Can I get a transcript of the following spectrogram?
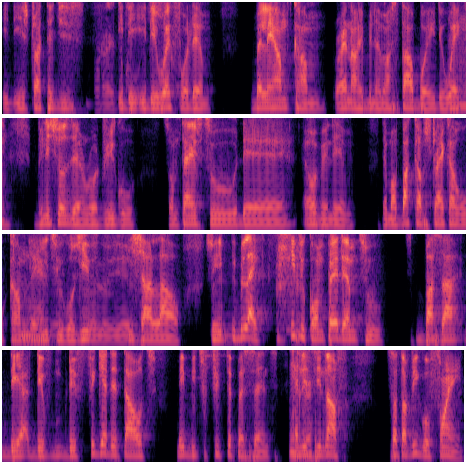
they strategies Correct it they, it they work for them. Bellingham come right now. He been a star boy. They work. Mhm. Vinicius and Rodrygo. Sometimes to the help me name. Then my backup striker will come. Yeah. Then he too will give Solo, yeah. inshallah. So it, it be like if you compare them to Barca, they are, they've they figured it out maybe to fifty percent, and it's enough. Celta Vigo fine.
